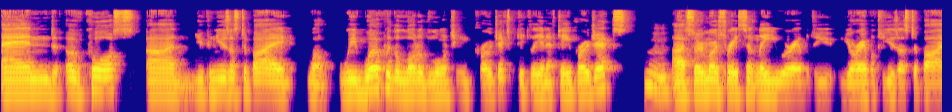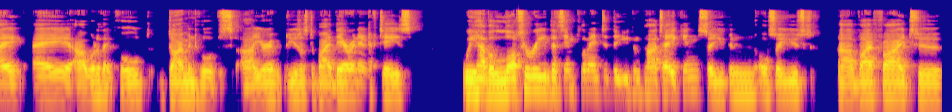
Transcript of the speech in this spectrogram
And of course, uh, you can use us to buy. Well, we work with a lot of launching projects, particularly NFT projects. Hmm. Uh, so most recently, you were able to you're able to use us to buy a uh, what are they called? Diamond hooves. Uh, you're able to use us to buy their NFTs. We have a lottery that's implemented that you can partake in. So you can also use uh, VyFi to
